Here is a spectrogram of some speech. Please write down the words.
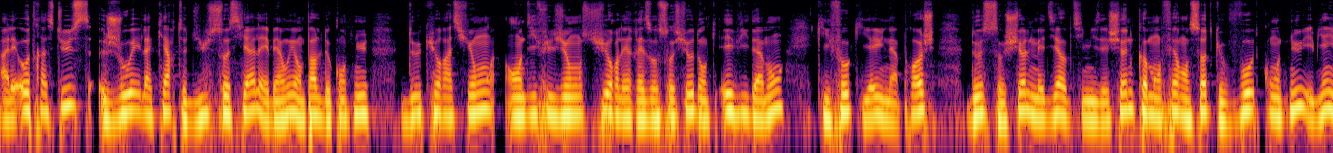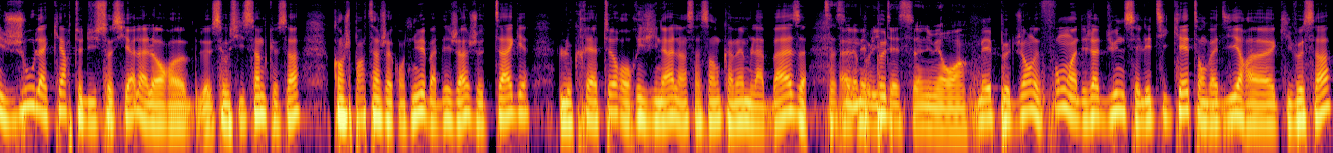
Allez, autre astuce, jouer la carte du social. Eh bien oui, on parle de contenu de curation en diffusion sur les réseaux sociaux. Donc évidemment qu'il faut qu'il y ait une approche de social media optimization. Comment faire en sorte que votre contenu, eh bien, il joue la carte du social? Alors euh, c'est aussi simple que ça. Quand je partage un contenu, eh ben déjà, je tag le créateur original. Hein, ça semble quand même la base. Ça, c'est euh, la politesse euh, numéro un. Mais peu de gens le font. Hein. Déjà, d'une, c'est l'étiquette, on va dire, qui veut ça.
